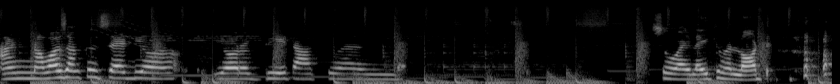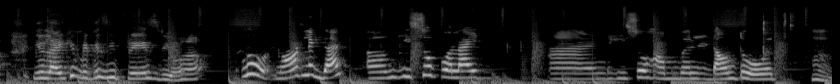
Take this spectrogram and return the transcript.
and Nawaz uncle said you're you're a great actor and so I like him a lot. You like him because he praised you, huh? No, not like that. Um, he's so polite and he's so humble, down to earth. Hmm.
